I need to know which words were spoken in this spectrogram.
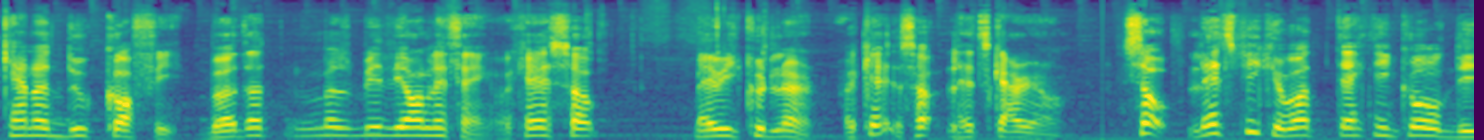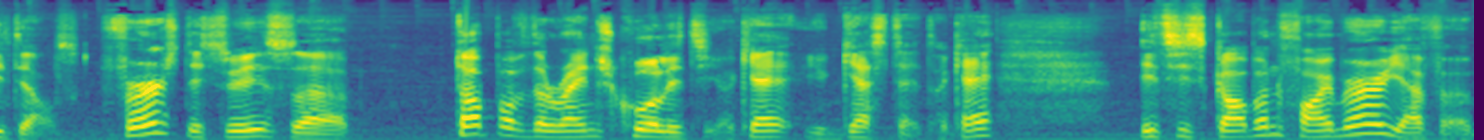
cannot do coffee, but that must be the only thing, okay? So maybe it could learn, okay? So let's carry on. So let's speak about technical details. First, this is uh, top of the range quality, okay? You guessed it, okay? It is carbon fiber, you have a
